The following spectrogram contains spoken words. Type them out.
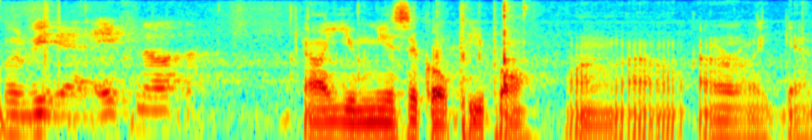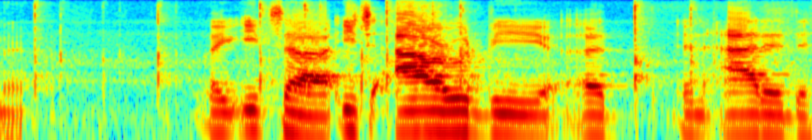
would be an eighth note. Oh, you musical people. I don't, I don't, I don't really get it. Like each uh, each hour would be a, an added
